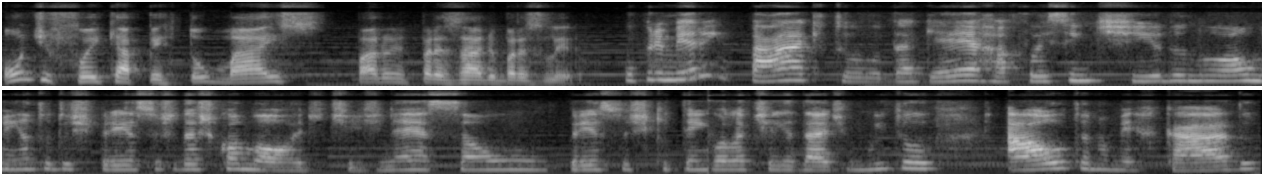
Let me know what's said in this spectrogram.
onde foi que apertou mais para o empresário brasileiro? O primeiro impacto da guerra foi sentido no aumento dos preços das commodities, né? São preços que têm volatilidade muito alta no mercado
